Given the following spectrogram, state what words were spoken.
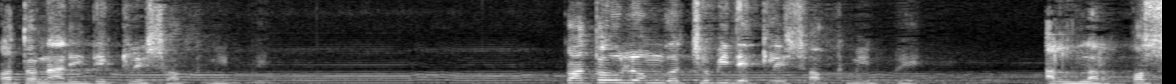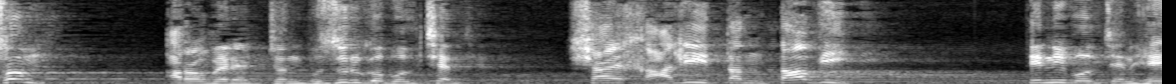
কত নারী দেখলে শখ মিটবে? কত উলঙ্গ ছবি দেখলে শখ মিটবে? আল্লাহর কসম, আরবের একজন বুজুর্গ বলছেন, শায়েখ আলী তান্তাবি। তিনি বলছেন, হে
